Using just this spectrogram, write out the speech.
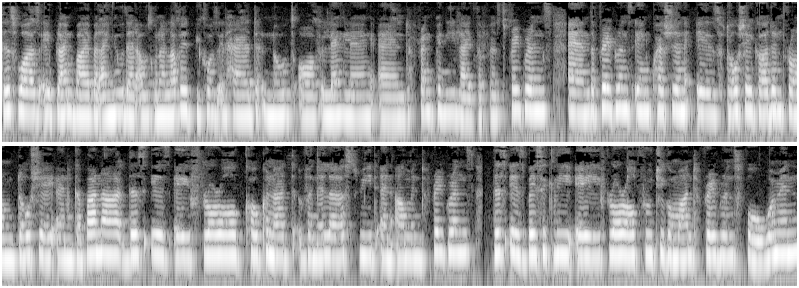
this was a blind buy but i knew that i was gonna love it because it had notes of lang lang and frangipani like the first fragrance. And the fragrance in question is dolce garden from dolce and gabbana. This is a floral coconut vanilla sweet and almond fragrance. This is basically a floral fruity gourmand fragrance for women.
